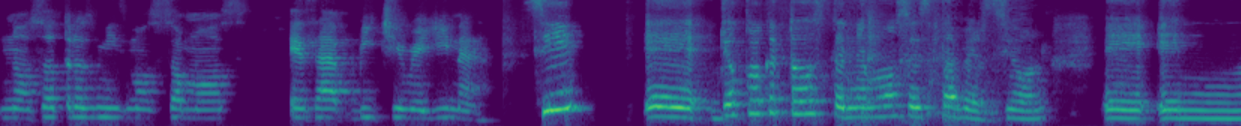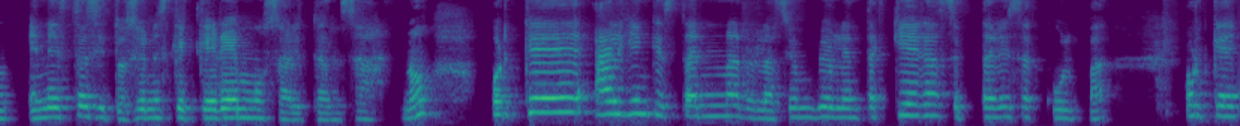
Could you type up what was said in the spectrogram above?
nosotros mismos somos esa bichi Regina. Sí, eh, yo creo que todos tenemos esta versión eh, en, en, estas situaciones que queremos alcanzar, ¿no? ¿Por qué alguien que está en una relación violenta quiere aceptar esa culpa? Porque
